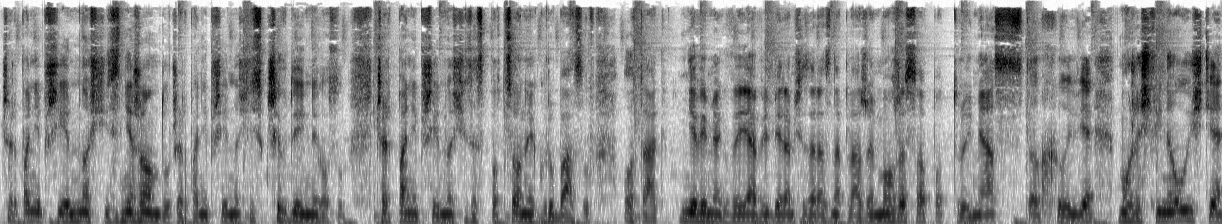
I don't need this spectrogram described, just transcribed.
Czerpanie przyjemności z nierządu, czerpanie przyjemności z krzywdy innych osób, czerpanie przyjemności ze spoconych grubasów. O tak, nie wiem jak wy, ja wybieram się zaraz na plażę. Może Sopot, Trójmiasto, chuj wie, może Świnoujście,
